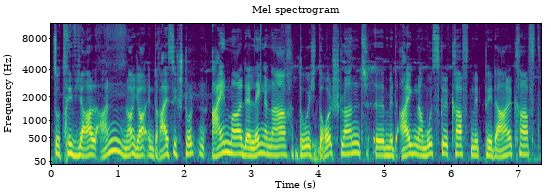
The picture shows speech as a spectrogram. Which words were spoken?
so trivial an. Na ja, in 30 Stunden einmal der Länge nach durch Deutschland äh, mit eigener Muskelkraft, mit Pedalkraft.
